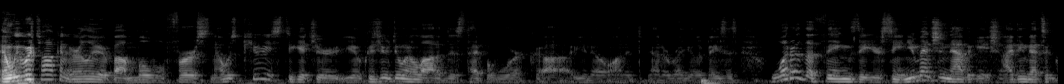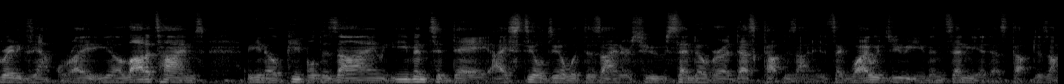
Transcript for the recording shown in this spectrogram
And we were talking earlier about mobile first, and I was curious to get your, you know, because you're doing a lot of this type of work, uh, you know, on a, on a regular basis. What are the things that you're seeing? You mentioned navigation. I think that's a great example, right? You know, a lot of times you know people design. Even today i still deal with designers who send over a desktop design it's like why would you even send me a desktop design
